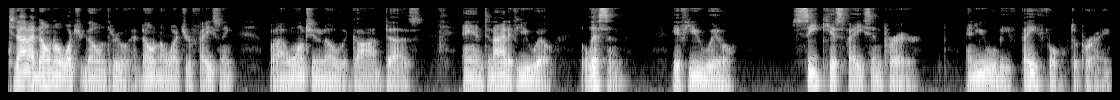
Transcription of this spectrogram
tonight I don't know what you're going through. I don't know what you're facing, but I want you to know that God does. And tonight, if you will listen, if you will seek his face in prayer, and you will be faithful to pray,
